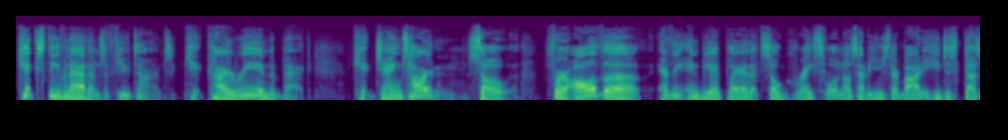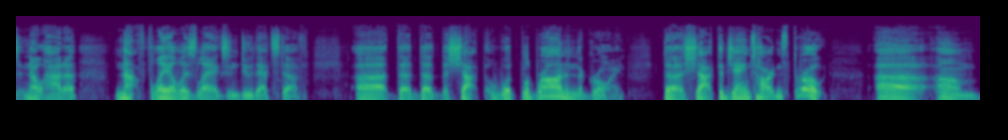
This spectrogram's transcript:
Kick Steven Adams a few times. Kick Kyrie in the back. Kick James Harden. So for all the every NBA player that's so graceful and knows how to use their body, he just doesn't know how to not flail his legs and do that stuff. Uh, the the the shot with LeBron in the groin, the shot to James Harden's throat. Uh, um,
